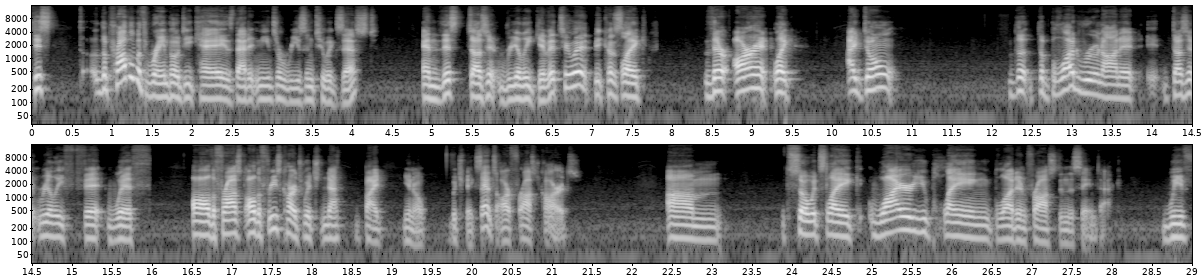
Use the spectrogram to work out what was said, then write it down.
this the problem with Rainbow DK is that it needs a reason to exist, and this doesn't really give it to it because like there aren't like I don't the the blood rune on it, it doesn't really fit with all the frost all the freeze cards which net by you know which makes sense are frost cards. Um so it's like why are you playing blood and frost in the same deck? We've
